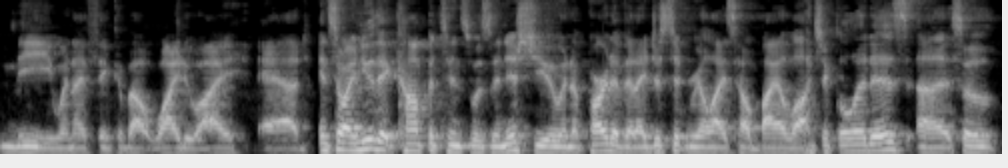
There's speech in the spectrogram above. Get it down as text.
me when I think about why do I add. And so I knew that competence was an issue and a part of it. I just didn't realize how biological it is. Uh, so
